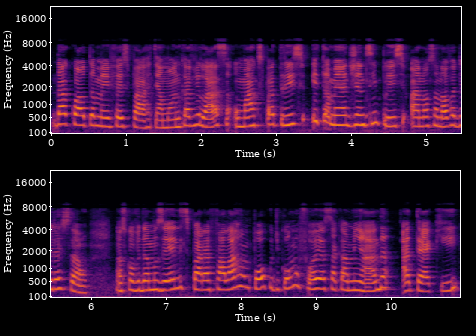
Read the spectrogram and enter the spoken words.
da qual também fez parte a Mônica Vilaça, o Marcos Patrício e também a Diane Simplício, a nossa nova direção. Nós convidamos eles para falar um pouco de como foi essa caminhada até aqui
